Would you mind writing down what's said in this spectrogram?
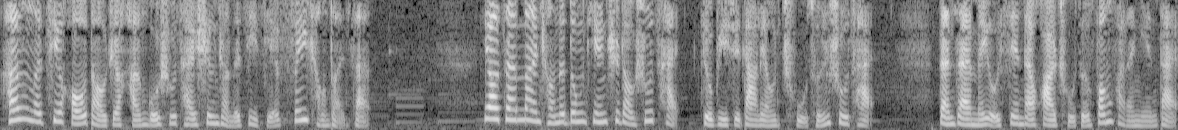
寒冷的气候导致韩国蔬菜生长的季节非常短暂。要在漫长的冬天吃到蔬菜，就必须大量储存蔬菜。但在没有现代化储存方法的年代，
